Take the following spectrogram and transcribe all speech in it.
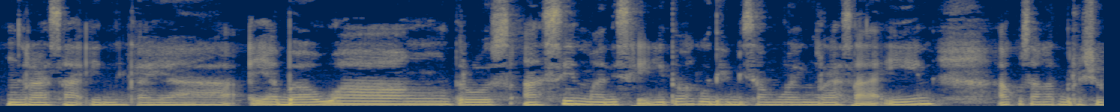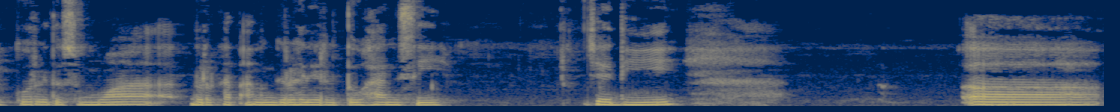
ngerasain kayak ya bawang terus asin manis kayak gitu aku udah bisa mulai ngerasain. Aku sangat bersyukur itu semua berkat anugerah dari Tuhan sih. Jadi uh,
